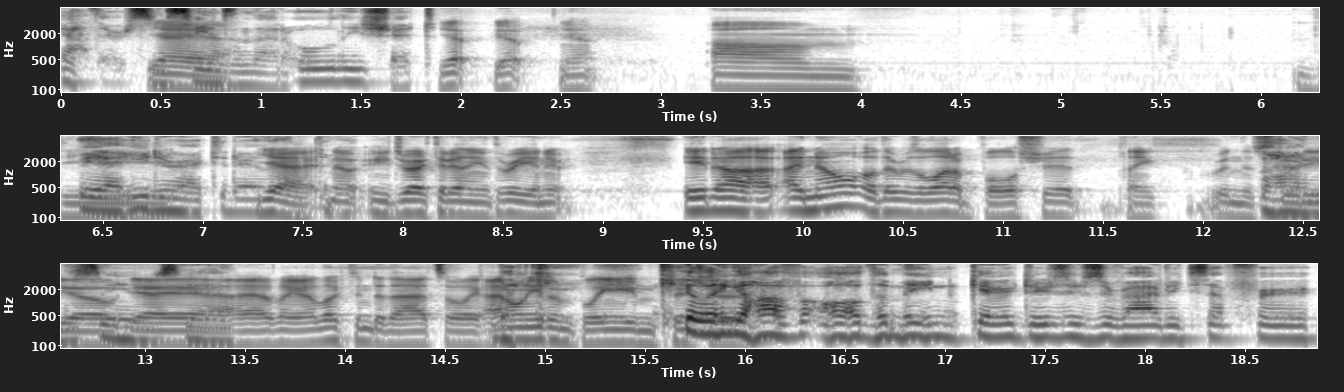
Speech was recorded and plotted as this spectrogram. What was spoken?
yeah, there's some Yeah, scenes yeah. in that. Holy shit. Yep, yep, yeah. Um. The, Yeah, he directed Alien Yeah, 3. no, he directed Alien Three, and it, it. Uh, I know oh, there was a lot of bullshit like in the Behind studio. yeah, scenes, yeah, yeah. yeah. I, like I looked into that, so like I don't even blame Killing Fincher. off all the main characters who survived except for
